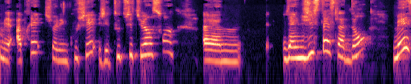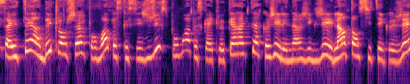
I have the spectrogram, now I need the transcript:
Mais après, je suis allée me coucher, j'ai tout de suite eu un soin. Euh, il y a une justesse là-dedans mais ça a été un déclencheur pour moi parce que c'est juste pour moi, parce qu'avec le caractère que j'ai, l'énergie que j'ai l'intensité que j'ai,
